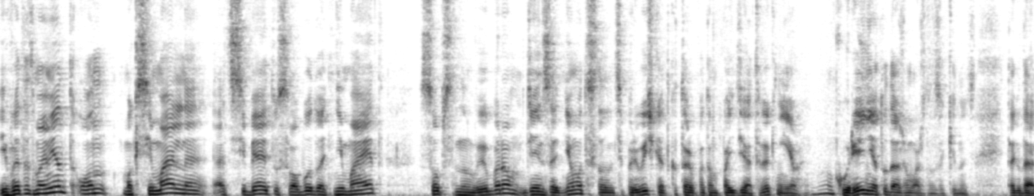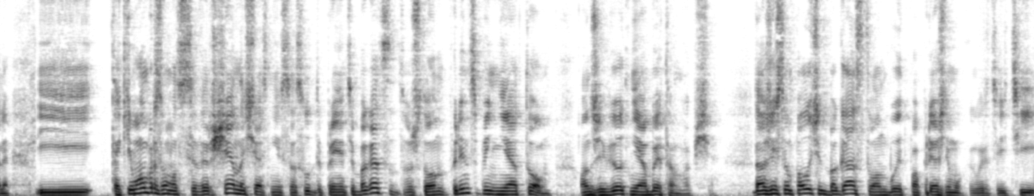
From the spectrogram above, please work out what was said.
И в этот момент он максимально от себя эту свободу отнимает собственным выбором. День за днем это становится привычкой, от которой потом пойди отвыкни. Ну, курение туда же можно закинуть и так далее. И таким образом он совершенно сейчас не сосуд для принятия богатства, потому что он, в принципе, не о том. Он живет не об этом вообще. Даже если он получит богатство, он будет по-прежнему, как говорится, идти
